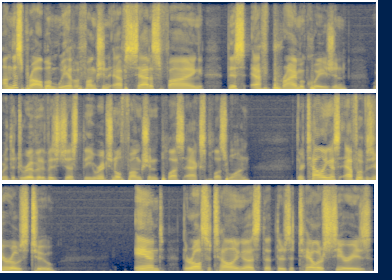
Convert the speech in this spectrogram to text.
On this problem, we have a function f satisfying this f prime equation, where the derivative is just the original function plus x plus 1. They're telling us f of 0 is 2, and they're also telling us that there's a Taylor series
